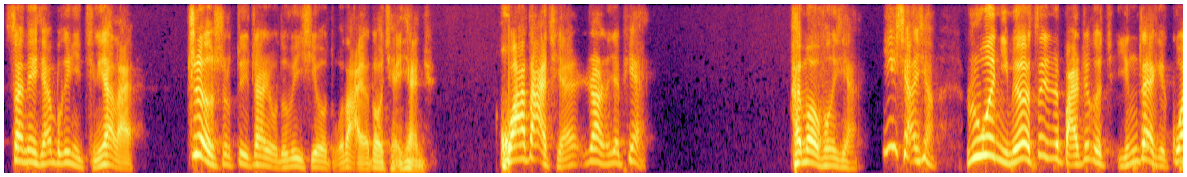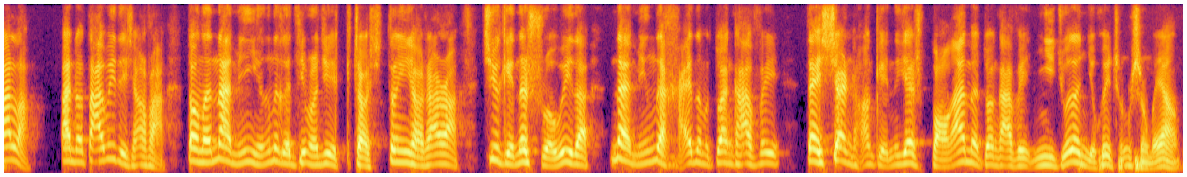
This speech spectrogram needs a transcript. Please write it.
三天前不给你停下来，这是对战友的威胁有多大？要到前线去。花大钱让人家骗，还冒风险。你想想，如果你们要真是把这个营寨给关了，按照大卫的想法，到那难民营那个地方去找邓一小三啊，去给那所谓的难民的孩子们端咖啡，在现场给那些保安们端咖啡，你觉得你会成什么样？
